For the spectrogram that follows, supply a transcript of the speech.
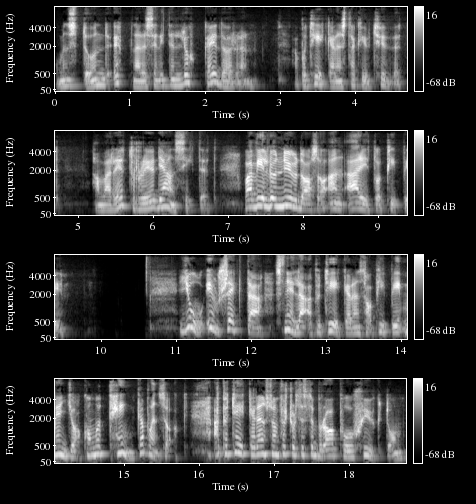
Om en stund öppnades en liten lucka i dörren. Apotekaren stack ut huvudet. Han var rätt röd i ansiktet. Vad vill du nu då? sa han argt åt Pippi. Jo, ursäkta, snälla apotekaren, sa Pippi, men jag kom att tänka på en sak. Apotekaren som förstår sig så bra på sjukdom.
